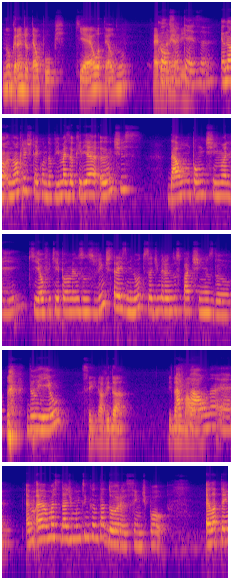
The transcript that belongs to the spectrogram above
no Grande Hotel Pup, que é o hotel do Férias Com Minha Vida. certeza. Eu não, eu não acreditei quando eu vi, mas eu queria antes dar um pontinho ali, que eu fiquei pelo menos uns 23 minutos admirando os patinhos do, do rio. Sim, a vida, vida a animal. né? fauna é, é. É uma cidade muito encantadora, assim, tipo. Ela tem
